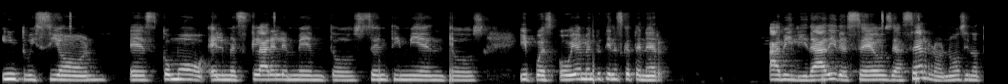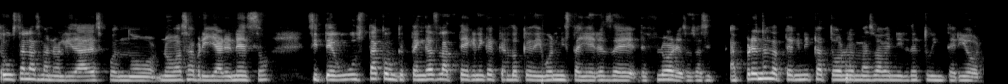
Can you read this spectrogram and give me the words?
intuición, es como el mezclar elementos, sentimientos, y pues obviamente tienes que tener habilidad y deseos de hacerlo, ¿no? Si no te gustan las manualidades, pues no, no vas a brillar en eso. Si te gusta con que tengas la técnica, que es lo que digo en mis talleres de, flores, o sea, si aprendes la técnica, todo lo demás va a venir de tu interior.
